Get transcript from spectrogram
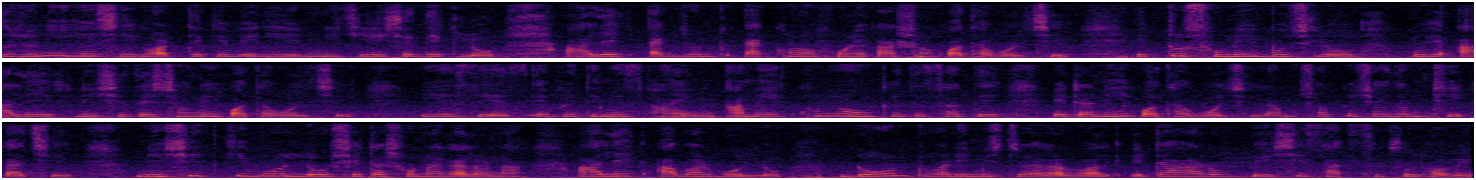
দুজনেই হেসে ঘর থেকে বেরিয়ে নিচে এসে দেখল আলেক একজন এখনও ফোনে কার সঙ্গে কথা বলছে। একটু শুনেই বুঝলো কুহে আলেক নিশিতের সঙ্গেই কথা বলছে। Yes yes, everything is fine. আমি এক্ষুনি অঙ্কিতের সাথে এটা নিয়েই কথা বলছিলাম। সব কিছু একদম ঠিক আছে। নিশিত কি বলল সেটা শোনা গেল না। আলেক আবার বলল ডোন্ট ওয়ারি মিস্টার আগারওয়াল, এটা আরও বেশি সাকসেসফুল হবে।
